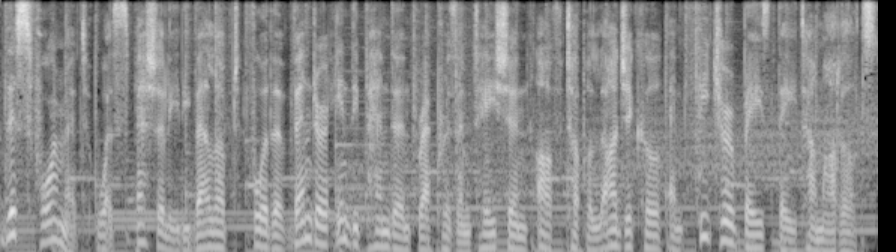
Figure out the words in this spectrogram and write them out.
This format was specially developed for the vendor-independent representation of topological and feature-based data models.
